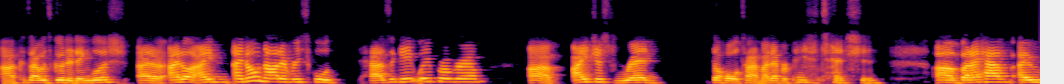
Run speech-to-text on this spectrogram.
because uh, i was good at english. I, I don't I, I know not every school has a gateway program. Uh, i just read the whole time. I never paid attention uh, but I have I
